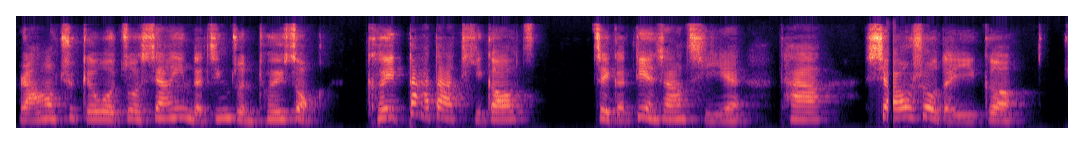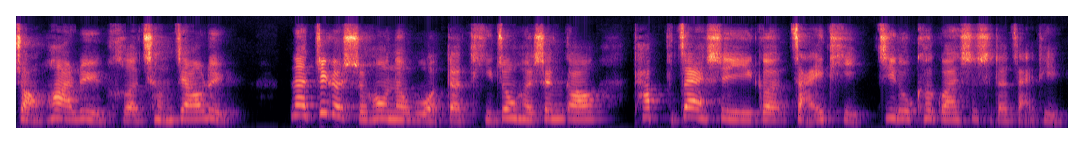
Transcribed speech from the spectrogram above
然后去给我做相应的精准推送，可以大大提高这个电商企业它销售的一个转化率和成交率。那这个时候呢，我的体重和身高它不再是一个载体，记录客观事实的载体，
